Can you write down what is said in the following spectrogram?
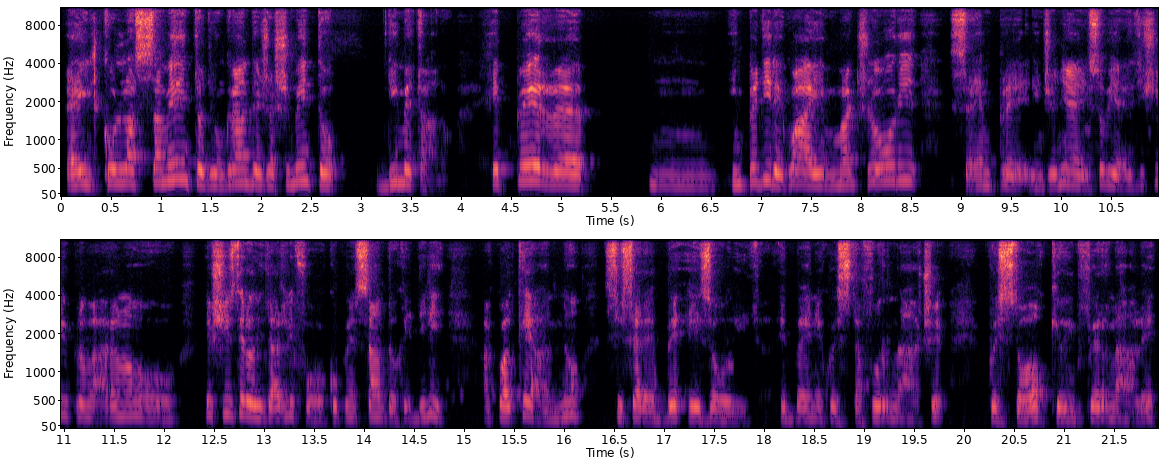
è il collassamento di un grande giacimento di metano e per mh, impedire guai maggiori, sempre gli ingegneri sovietici provarono, decisero di dargli fuoco pensando che di lì a qualche anno si sarebbe esaurita. Ebbene, questa fornace, questo occhio infernale,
